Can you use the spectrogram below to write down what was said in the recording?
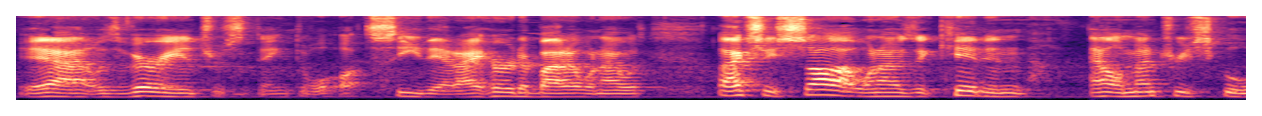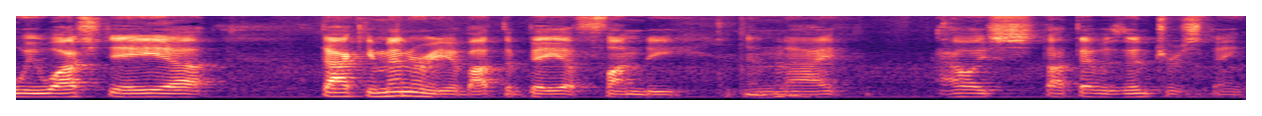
yeah, it was very interesting to see that. I heard about it when I was, I actually saw it when I was a kid in elementary school. We watched a uh, documentary about the Bay of Fundy, and I, I always thought that was interesting.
